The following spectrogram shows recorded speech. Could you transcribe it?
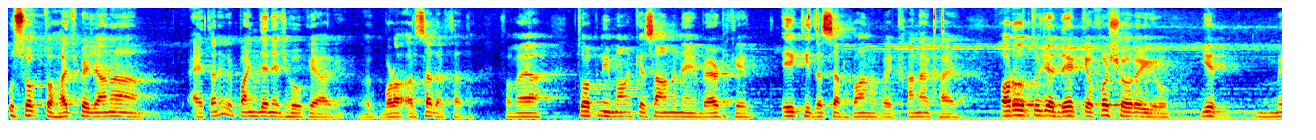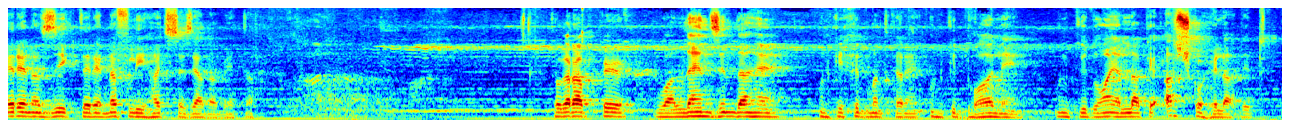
اس وقت تو حج پہ جانا ایسا نا کہ پانچ دن ہو کے آگے، بڑا عرصہ لگتا تھا۔ فرمایا، تو اپنی ماں کے سامنے بیٹھ کے ایک ہی دسترخوان پہ کھانا کھائے اور وہ تجھے دیکھ کے خوش ہو رہی ہو۔ یہ میرے نزدیک تیرے نفلی حج سے زیادہ بہتر تو اگر آپ کے والدین زندہ ہیں، ان کی خدمت کریں، ان کی دعا لیں، ان کی دعائیں اللہ کے عرش کو ہلا دیتے۔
